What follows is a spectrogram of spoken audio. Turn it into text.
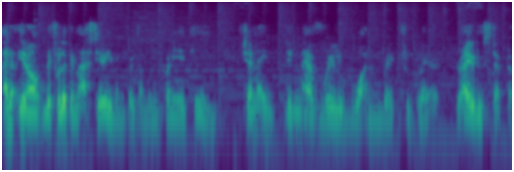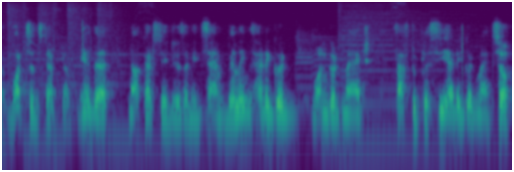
I don't, you know, if we look at last year, even for example, in 2018, Chennai didn't have really one breakthrough player. Rayudu stepped up, Watson stepped up. Near the knockout stages, I mean, Sam Billings had a good one good match. Faf du Plessis had a good match. So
